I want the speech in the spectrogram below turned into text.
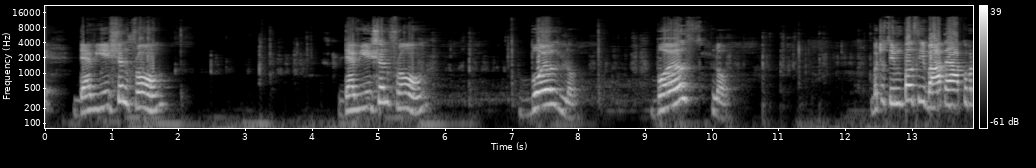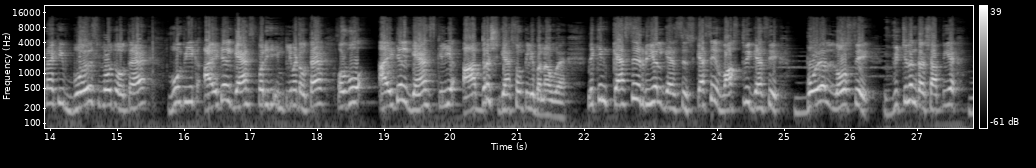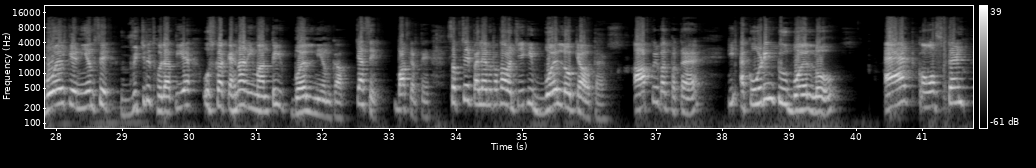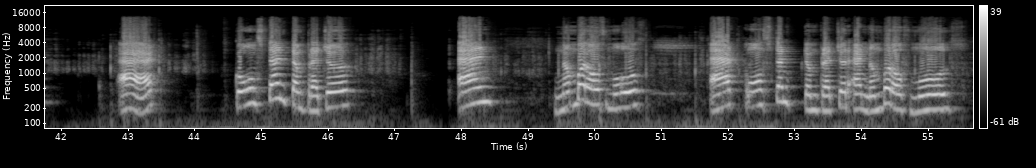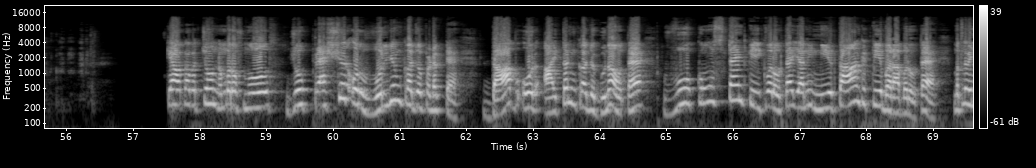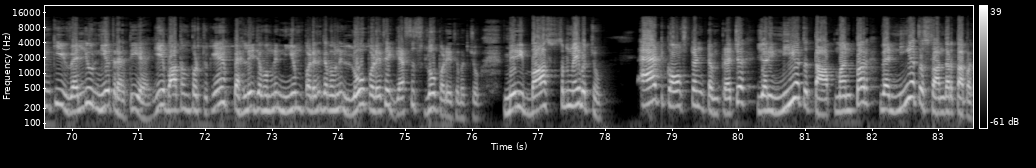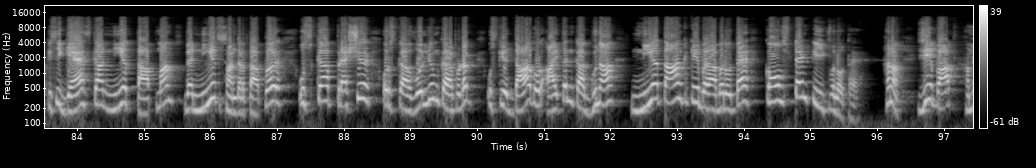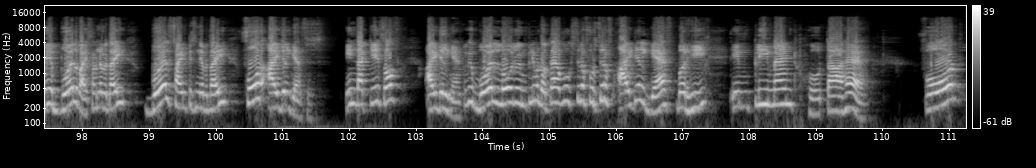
deviation from deviation from Boyle law Boyle's लो बच्चों सिंपल सी बात है, आपको पता है कि बोयल्स लो जो होता है, वो भी एक आइडियल गैस पर ही इंप्लीमेंट होता है और वो आइडियल गैस के लिए आदर्श गैसों के लिए बना हुआ है। लेकिन कैसे रियल गैसेस कैसे वास्तविक गैसें बोयल लॉ से विचलन दर्शाती है बोयल के नियम से विचलित हो जाती है, उसका कहना नहीं मानती बोयल नियम का। कैसे? बात करते हैं। सबसे पहले हमें पता होना चाहिए कि बोयल लॉ क्या होता है। आपको ये बात पता है कि according to Boyle law at constant at constant temperature and number of moles at constant temperature and number of moles क्या होता है बच्चों? नंबर ऑफ़ मोल्स जो प्रेशर और वॉल्यूम का जो प्रोडक्ट है, दाब और आयतन का जो गुना होता है वो कांस्टेंट के इक्वल होता है, यानी नियतांक के बराबर होता है। मतलब इनकी वैल्यू नियत रहती है। ये बात हम पढ़ चुके हैं पहले जब हमने नियम पढ़े थे, जब हमने लो पढ़े थे गैसेस लो पढ़े थे बच्चों। मेरी बात समझ में बच्चों? एट कांस्टेंट टेम्परेचर यानी नियत तापमान पर, व नियत सांद्रता पर, किसी गैस का नियत तापमान, व नियत सांद्रता पर, उसका प्रेशर और उसका वॉल्यूम का प्रोडक्ट उसके दाब और आयतन का गुना नियतांक के बराबर होता है कांस्टेंट के इक्वल होता है। है ना? ये बात हमें बोयल भाई साहब ने बताई, बोयल साइंटिस्ट ने बताई for ideal gases in the case of ideal gas क्योंकि बोयल लॉ जो इंप्लीमेंट होता है, वो सिर्फ़ और सिर्फ़ आइडियल गैस पर ही इंप्लीमेंट होता है। फॉर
